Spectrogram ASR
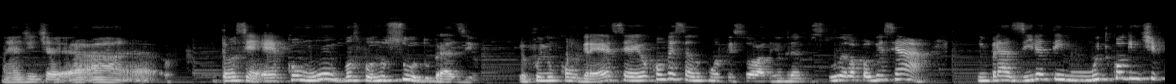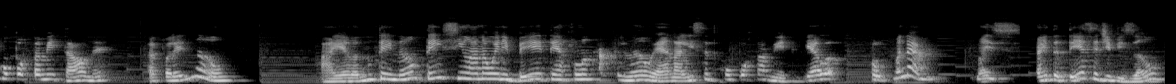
Né? A gente, é, a, então, assim, é comum, vamos supor, no sul do Brasil. Eu fui num congresso e aí eu conversando com uma pessoa lá do Rio Grande do Sul, ela falou assim, ah, em Brasília tem muito cognitivo comportamental, né? Aí eu falei, não. Aí ela, não tem não, tem sim lá na UNB, tem a fulana. Não, é analista de comportamento. E ela falou, mas, né, mas ainda tem essa divisão?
